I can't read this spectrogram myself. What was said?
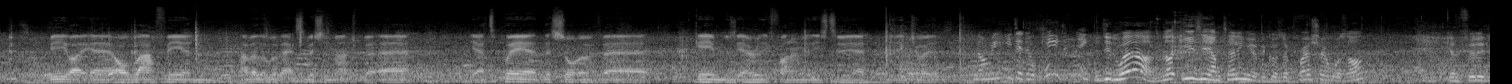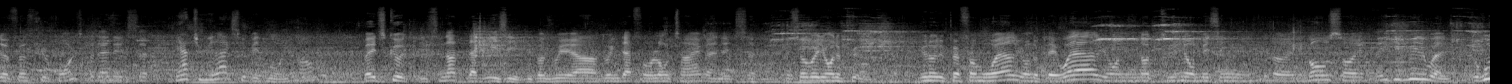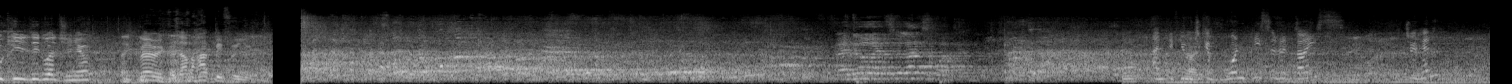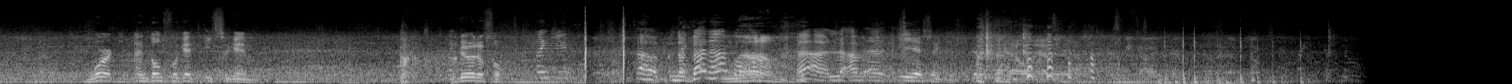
be like uh, all laughy and have a little bit of exhibition match, but uh, yeah, to play at this sort of uh, game was yeah really fun and with these two, yeah, really enjoyed it. Noreen did okay, didn't he? He did well. Not easy, I'm telling you, because the pressure was on. You can feel it the first few points, but then it's uh, he had to relax a bit more, you know. But it's good. It's not that easy because we are doing that for a long time, and it's uh, it's always you want to you know to perform well, you want to play well, you want not to you know missing you know, any balls. So he did really well. The rookie did well, Junior. Thank you. Very good. I'm happy for you. I know it's the last one. And if you were to give one piece of advice to him, Work and don't forget it's a game. Beautiful. thank you. Uh, not bad, huh? No. Uh, uh, uh, uh, yes, thank you.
